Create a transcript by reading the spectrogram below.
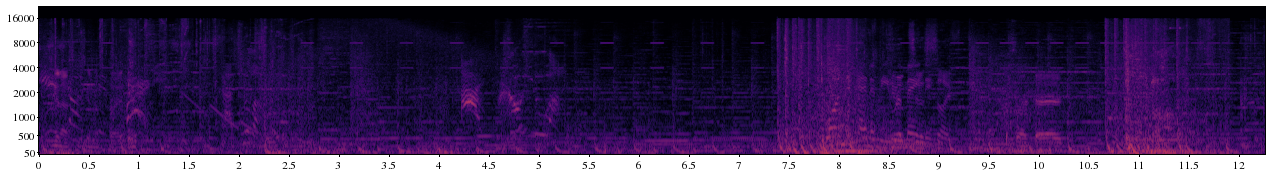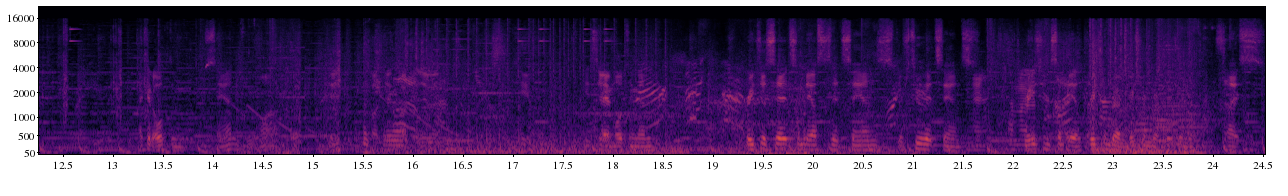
He's gonna, he's gonna play. One enemy remaining. I could ult him sand if you want. But... Fuck it, fuck do it. He's Yeah, here. I'm ulting them. Breach just hit, somebody else has hit sands. There's two hit sands. Breach and somebody else. Breach and Brim, Breach and Brim, Breach and Brim. Nice.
